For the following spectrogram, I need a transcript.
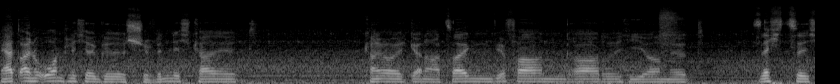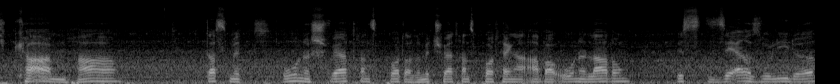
Er hat eine ordentliche Geschwindigkeit. Kann ich euch gerne mal zeigen. Wir fahren gerade hier mit 60 km/h das mit ohne Schwertransport, also mit Schwertransporthänger, aber ohne Ladung, ist sehr solide.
